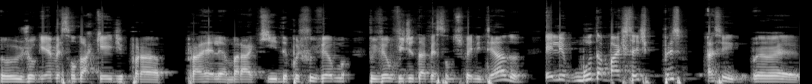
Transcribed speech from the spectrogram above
Eu joguei a versão do arcade pra, pra relembrar aqui, depois fui ver, fui ver um vídeo da versão do Super Nintendo. Ele muda bastante, assim, é,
